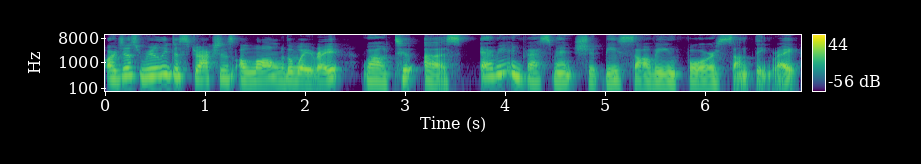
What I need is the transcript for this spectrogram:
are just really distractions along the way, right? Well, to us, every investment should be solving for something, right?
